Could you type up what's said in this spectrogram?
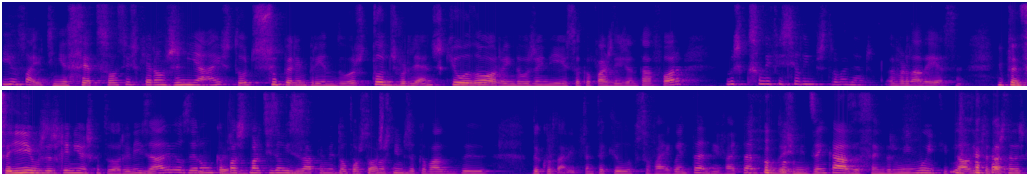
e eu, lá, eu tinha sete sócios que eram geniais, todos super empreendedores, todos brilhantes, que eu adoro ainda hoje em dia e sou capaz de ir jantar fora, mas que são dificílimos de trabalhar. A verdade é essa. E portanto saíamos das reuniões com tudo organizado e eles eram depois- capazes de tomar decisão exatamente oposta ao que nós tínhamos acabado de, de acordar. E portanto aquilo a pessoa vai aguentando e vai tanto, com dois miúdos em casa, sem dormir muito e tal, e portanto às tantas,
